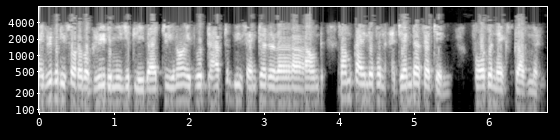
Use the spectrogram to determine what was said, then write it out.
Everybody sort of agreed immediately that, you know, it would have to be centered around some kind of an agenda setting for the next government.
